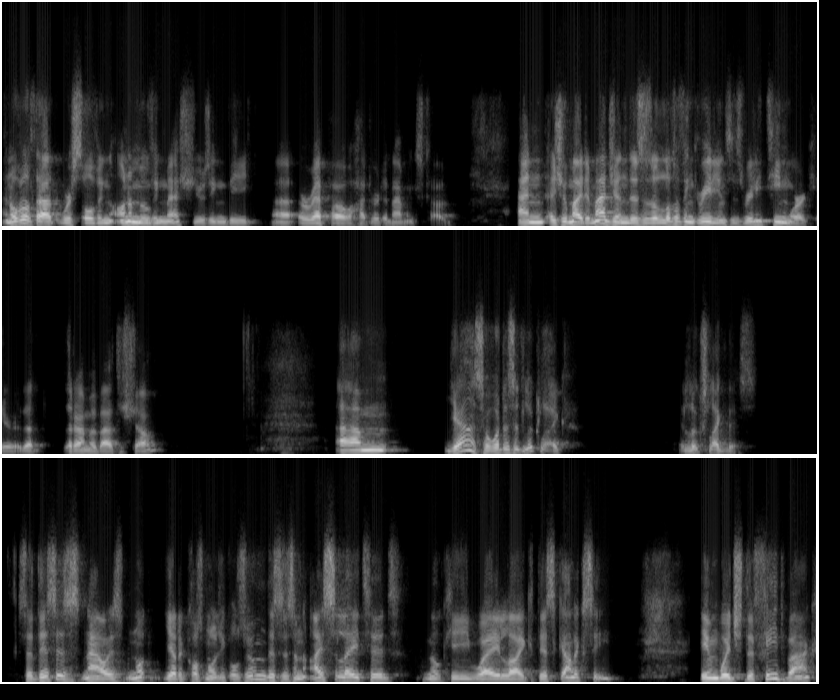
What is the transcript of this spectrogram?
And all of that we're solving on a moving mesh using the uh, Arepo hydrodynamics code. And as you might imagine, there's a lot of ingredients. It's really teamwork here that, that I'm about to show. Um, yeah, so what does it look like? It looks like this. So this is now is not yet a cosmological zoom. This is an isolated Milky Way-like this galaxy in which the feedback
